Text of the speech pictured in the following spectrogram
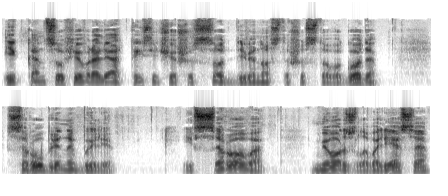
и к концу февраля 1696 года срублены были из сырого мерзлого леса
